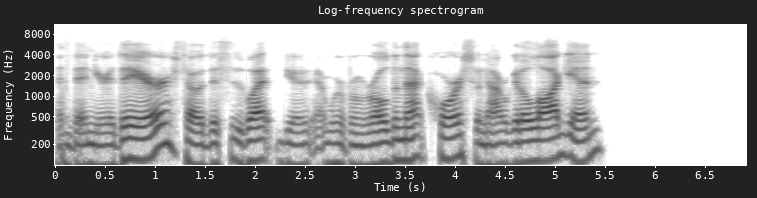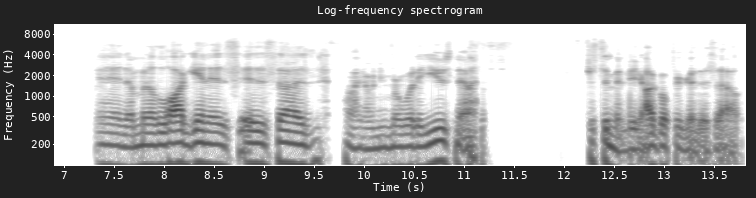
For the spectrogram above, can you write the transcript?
And then you're there. So this is what you know, we've enrolled in that course. So now we're to log in. And I'm to log in as, as uh, I don't remember what I use now. Just a minute. I'll go figure this out.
